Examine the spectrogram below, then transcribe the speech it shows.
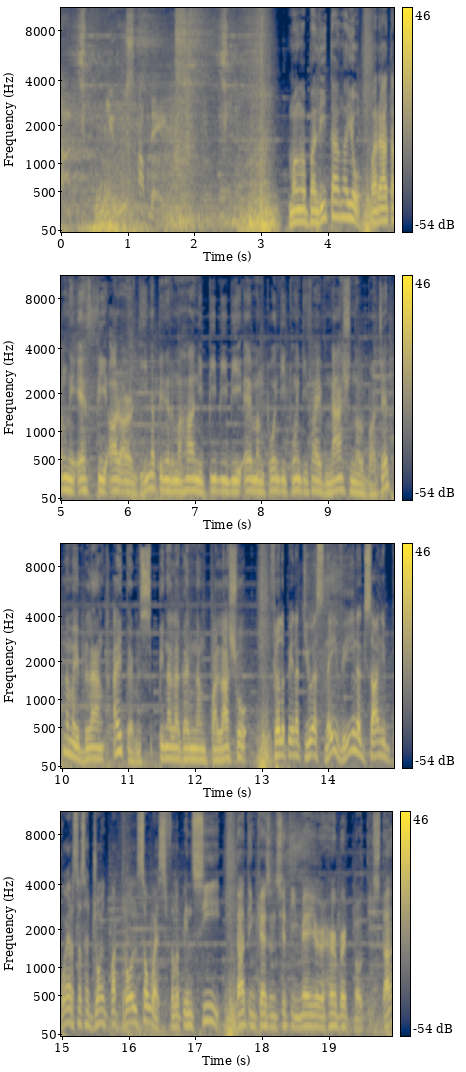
Kilat News Updates. Mga balita ngayon, paratang ni FPRRD na pinirmahan ni PBBM ang 2025 national budget na may blank items pinalagan ng palasyo. Philippine at US Navy nagsanib puwersa sa joint patrol sa West Philippine Sea. Dating Quezon City Mayor Herbert Bautista,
